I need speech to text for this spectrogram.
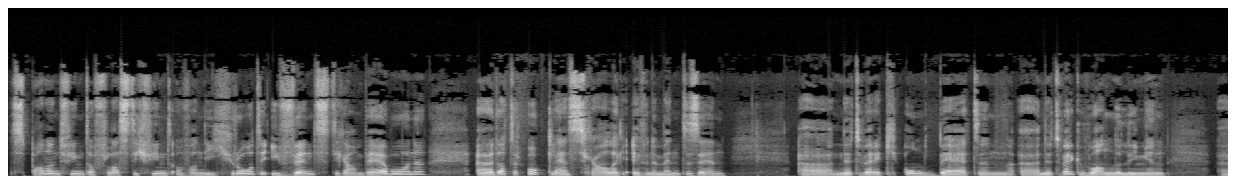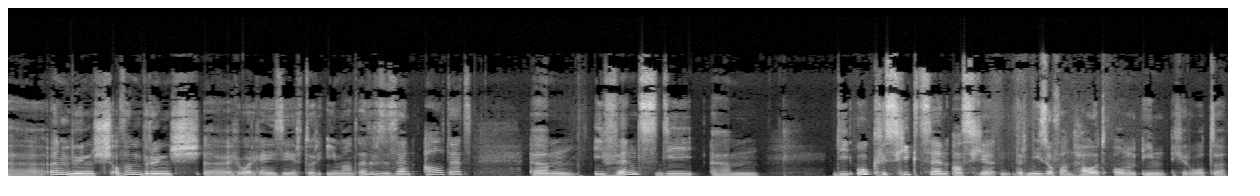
spannend vindt of lastig vindt om van die grote events te gaan bijwonen, uh, dat er ook kleinschalige evenementen zijn. Uh, netwerk ontbijten, uh, netwerkwandelingen, een lunch of een brunch georganiseerd door iemand. Er zijn altijd um, events die, um, die ook geschikt zijn als je er niet zo van houdt om in grote,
